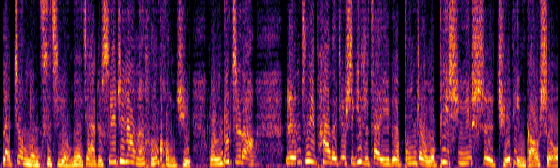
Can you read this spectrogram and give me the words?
来证明自己有没有价值。所以这让人很恐惧。我们都知道，人最怕的就是一直在一个绷着，我必须是绝顶高手，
